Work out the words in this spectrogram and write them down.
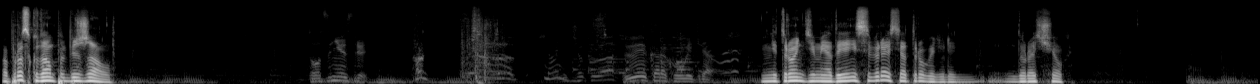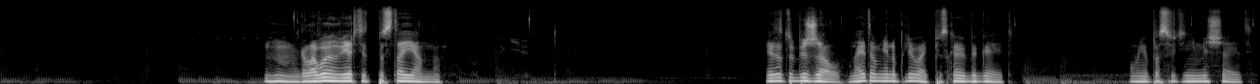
Вопрос, куда он побежал? Не троньте меня, да я не собираюсь тебя трогать, блядь, дурачок. Головой он вертит постоянно. Этот убежал. На этого мне наплевать, пускай убегает. Он мне, по сути, не мешает.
